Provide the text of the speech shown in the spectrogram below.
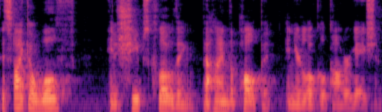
It's like a wolf in sheep's clothing behind the pulpit in your local congregation.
